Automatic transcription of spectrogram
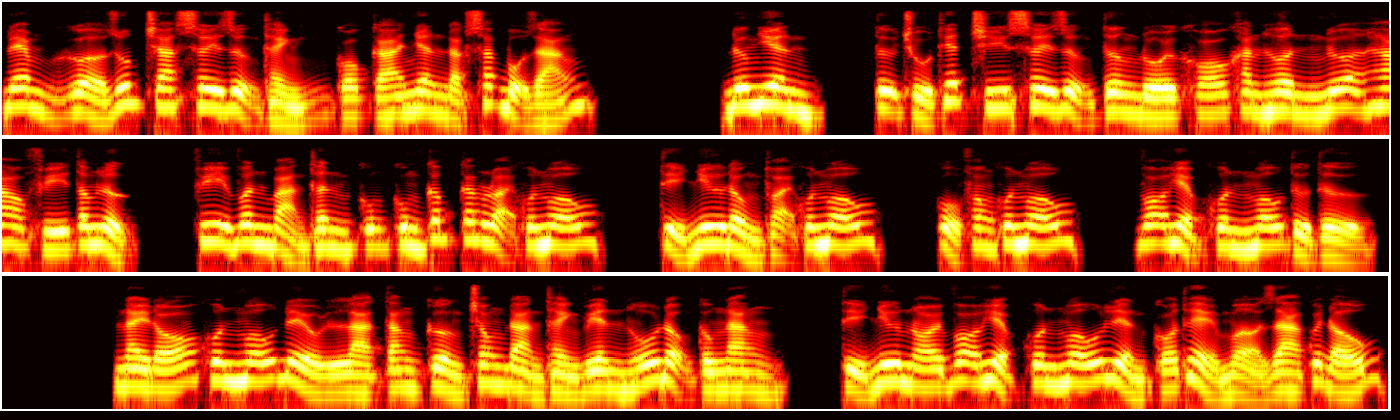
đem G giúp chat xây dựng thành có cá nhân đặc sắc bộ dáng. Đương nhiên, tự chủ thiết trí xây dựng tương đối khó khăn hơn nữa hao phí tâm lực, Phi Vân bản thân cũng cung cấp các loại khuôn mẫu, tỉ như đồng thoại khuôn mẫu, cổ phong khuôn mẫu, võ hiệp khuôn mẫu từ từ. Này đó khuôn mẫu đều là tăng cường trong đàn thành viên hỗ động công năng, tỉ như nói võ hiệp khuôn mẫu liền có thể mở ra quyết đấu,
